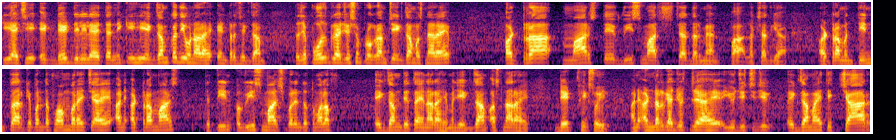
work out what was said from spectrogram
की याची एक डेट दिलेली आहे त्यांनी की ही एक्झाम कधी होणार आहे? एंट्रन्स एक्झाम तर जे पोस्ट ग्रॅज्युएशन प्रोग्रामची एक्झाम असणार आहे अठरा मार्च ते वीस मार्चच्या दरम्यान. पहा लक्षात घ्या. अठरा म्हणजे तीन तारखेपर्यंत फॉर्म भरायचे आहे आणि अठरा मार्च ते तीन वीस मार्चपर्यंत तुम्हाला एक्झाम देता येणार आहे म्हणजे एक्झाम असणार आहे डेट फिक्स होईल. आणि अंडर ग्रॅज्युएट जे आहे यू जीची जी एक्झाम आहे ती चार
